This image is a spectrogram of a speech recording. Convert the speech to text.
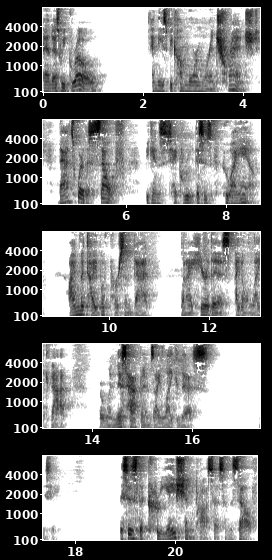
And as we grow and these become more and more entrenched, that's where the self begins to take root. This is who I am. I'm the type of person that when I hear this, I don't like that. Or when this happens, I like this. You see. This is the creation process of the self.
